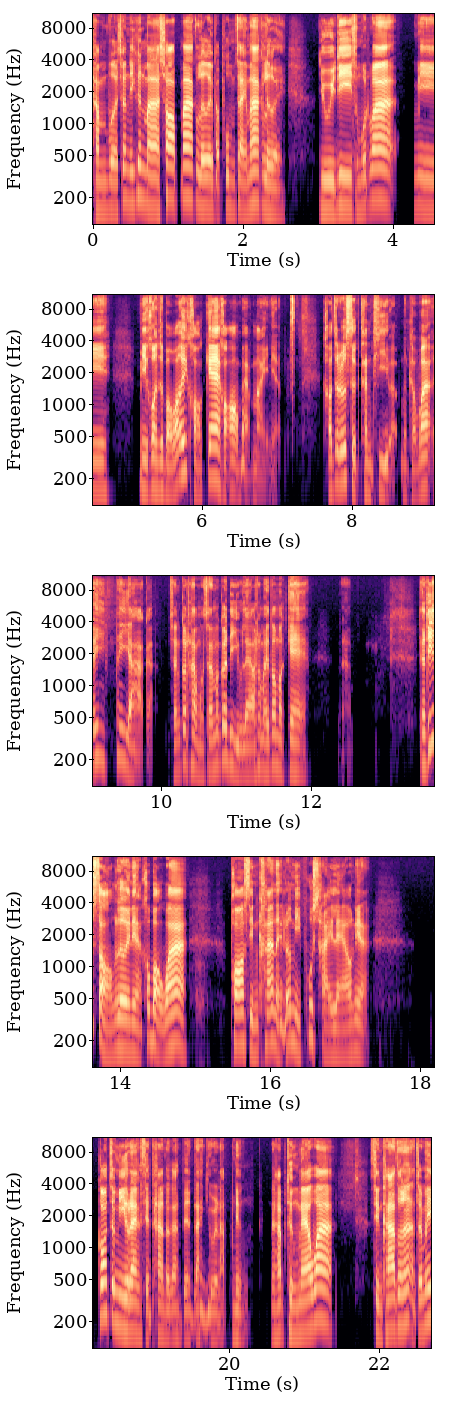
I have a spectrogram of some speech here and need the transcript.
ทำเวอร์ชันนี้ขึ้นมาชอบมากเลยแบบภูมิใจมากเลย อยู่ดีสมมุติว่ามีมีคนจะบอกว่าเอ้ยขอแก้ขอออกแบบใหม่เนี่ยเขาจะรู้สึกทันทีแบบเหมือนกับว่าเอ้ยไม่อยากอะ่ะฉันก็ทำของฉันมันก็ดีอยู่แล้วทำไมต้องมาแก้นะครับอย่างที่สองเลยเนี่ยเขาบอกว่าพอสินค้าไหนเริ่มมีผู้ใช้แล้วเนี่ยก็จะมีแรงเสียดทานต่อการเปลี่ยนแปลงอยู่ระดับหนึ่งนะครับถึงแม้ว่าสินค้าตัวนั้นอาจจะไม่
